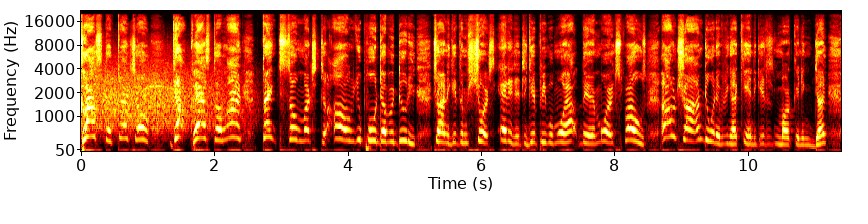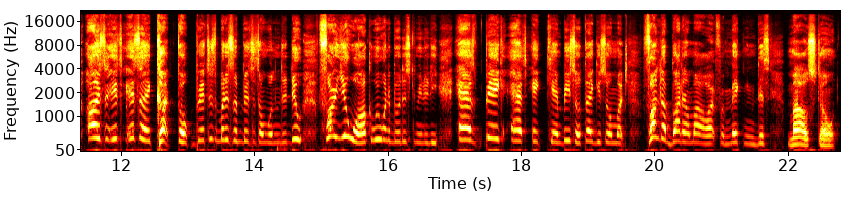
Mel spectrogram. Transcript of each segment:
crossed the threshold, got past the line. Thanks so much to all you pull double duty trying to get them shorts edited to get people more out there and more exposed. I'm trying, I'm doing everything I can to get this marketing done. Oh, it's, a, it's, it's a cutthroat business, but it's a business I'm willing to do for you all because we want to build this community as big as it can be. So thank you so much from the bottom of my heart for making this milestone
